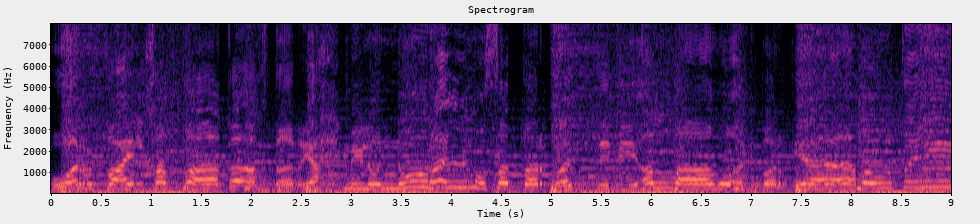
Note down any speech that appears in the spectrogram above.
وارفع الخفاق أخضر يحمل النور المسطر. رددي الله أكبر يا موطني.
